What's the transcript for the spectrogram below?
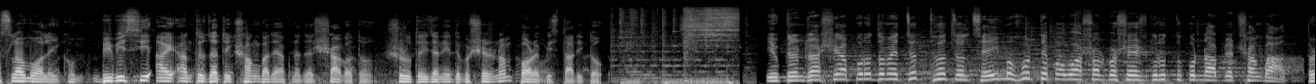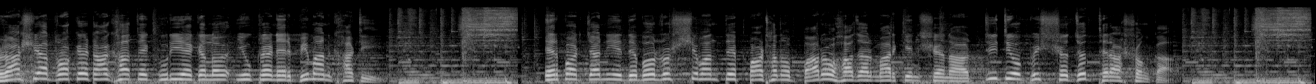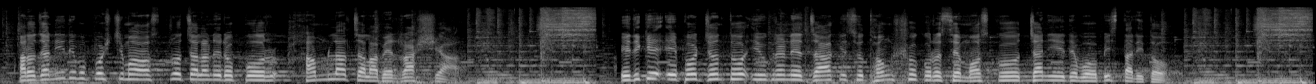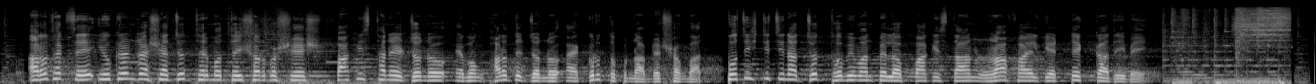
আসসালামু আলাইকুম। BBC I আন্তর্জাতিক সংবাদে আপনাদের স্বাগত। শুরুতেই জানিয়ে দেব শিরোনাম, পরে বিস্তারিত। ইউক্রেন, রাশিয়া পুরোদমে যুদ্ধ চলছে। এই মুহূর্তে পাওয়া সর্বশেষ গুরুত্বপূর্ণ আপডেট সংবাদ। রাশিয়ার রকেট আঘাতে গুড়িয়ে গেল ইউক্রেনের বিমান ঘাঁটি। এরপর জানিয়ে দেব, রুশ সীমান্তে পাঠানো বারো হাজার মার্কিন সেনার তৃতীয় বিশ্বযুদ্ধের আশঙ্কা। আরও জানিয়ে দেব, পশ্চিমা অস্ত্র চালানের ওপর হামলা চালাবে রাশিয়া। এদিকে এ পর্যন্ত ইউক্রেনে যা কিছু ধ্বংস করেছে মস্কো, জানিয়ে দেব বিস্তারিত। আরও থাকছে, ইউক্রেন রাশিয়া যুদ্ধের মধ্যে সর্বশেষ পাকিস্তানের জন্য এবং ভারতের জন্য এক গুরুত্বপূর্ণ আপডেট সংবাদ। পঁচিশটি চীনা যুদ্ধ বিমান পেল পাকিস্তান, রাফায়েলকে টেক্কা দেবে।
